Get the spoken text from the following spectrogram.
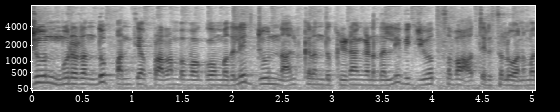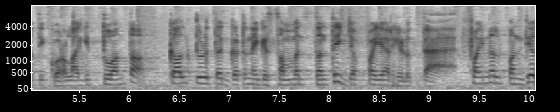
ಜೂನ್ ಮೂರರಂದು ಪಂದ್ಯ ಪ್ರಾರಂಭವಾಗುವ ಮೊದಲೇ ಜೂನ್ ನಾಲ್ಕರಂದು ಕ್ರೀಡಾಂಗಣದಲ್ಲಿ ವಿಜಯೋತ್ಸವ ಆಚರಿಸಲು ಅನುಮತಿ ಕೋರಲಾಗಿತ್ತು ಅಂತ ಕಾಲ್ತುಳಿತ ಘಟನೆಗೆ ಸಂಬಂಧಿಸಿದಂತೆ ಎಫ್ಐಆರ್ ಹೇಳುತ್ತೆ. ಫೈನಲ್ ಪಂದ್ಯ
